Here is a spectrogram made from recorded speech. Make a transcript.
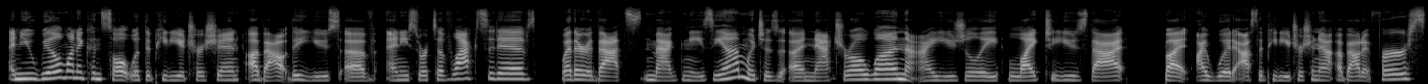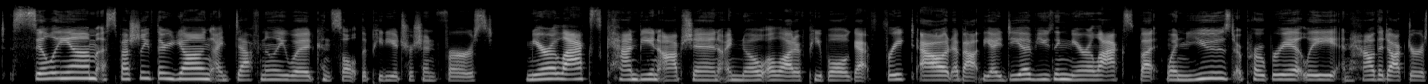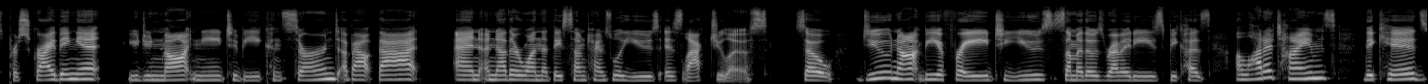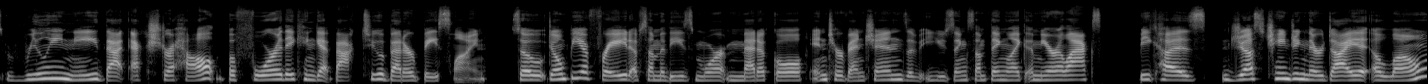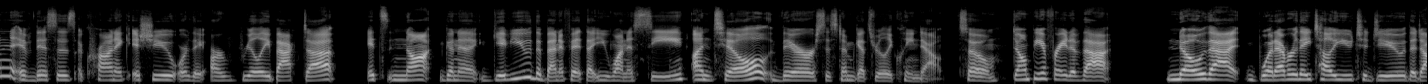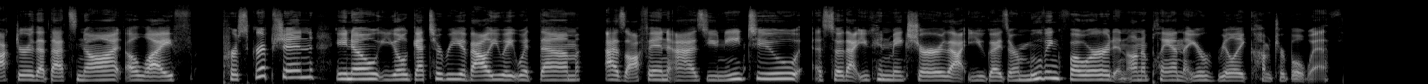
And you will want to consult with the pediatrician about the use of any sorts of laxatives, whether that's magnesium, which is a natural one that I usually like to use that. But I would ask the pediatrician about it first. Psyllium, especially if they're young, I definitely would consult the pediatrician first. Miralax can be an option. I know a lot of people get freaked out about the idea of using Miralax, but when used appropriately and how the doctor is prescribing it, you do not need to be concerned about that. And another one that they sometimes will use is lactulose. So do not be afraid to use some of those remedies because a lot of times the kids really need that extra help before they can get back to a better baseline. So don't be afraid of some of these more medical interventions of using something like a Miralax because just changing their diet alone, if this is a chronic issue or they are really backed up, it's not going to give you the benefit that you want to see until their system gets really cleaned out. So don't be afraid of that. Know that whatever they tell you to do, the doctor, that that's not a life prescription. You know, you'll get to reevaluate with them as often as you need to uh, so that you can make sure that you guys are moving forward and on a plan that you're really comfortable with.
